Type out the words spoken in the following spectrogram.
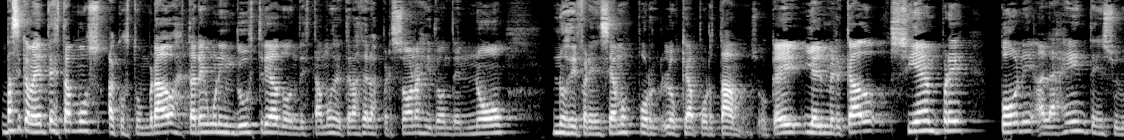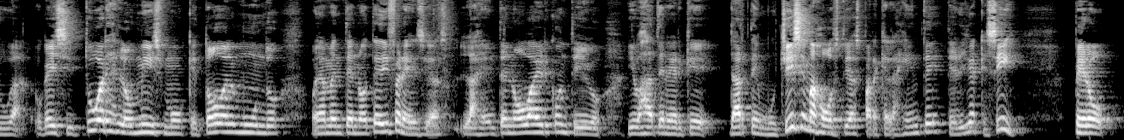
Básicamente estamos acostumbrados a estar en una industria donde estamos detrás de las personas y donde no nos diferenciamos por lo que aportamos, ¿ok? Y el mercado siempre pone a la gente en su lugar, ¿ok? Si tú eres lo mismo que todo el mundo, obviamente no te diferencias, la gente no va a ir contigo y vas a tener que darte muchísimas hostias para que la gente te diga que sí. Pero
